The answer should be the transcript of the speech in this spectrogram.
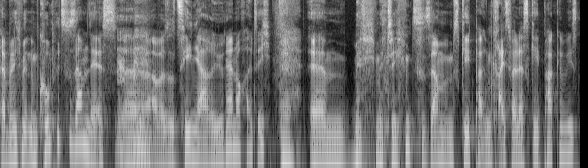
Da bin ich mit einem Kumpel zusammen, der ist äh, aber so zehn Jahre jünger noch als ich. Ja. Ähm, bin ich mit dem zusammen im Skatepark, im Greifswalder Skatepark gewesen.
